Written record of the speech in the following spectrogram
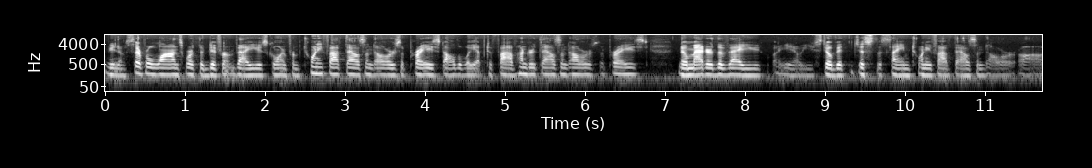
you know, several lines worth of different values going from twenty-five thousand dollars appraised all the way up to five hundred thousand dollars appraised. No matter the value, you know, you still get just the same twenty-five thousand dollar uh,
